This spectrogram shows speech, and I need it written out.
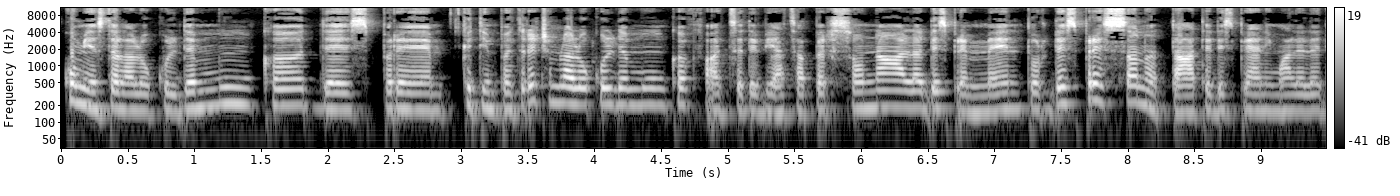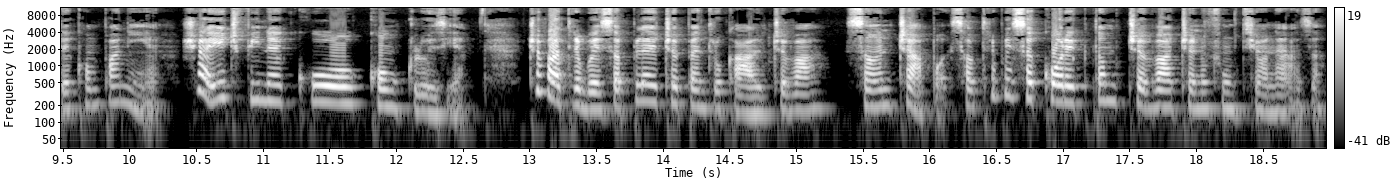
cum este la locul de muncă, despre cât timp petrecem la locul de muncă față de viața personală, despre mentor, despre sănătate, despre animalele de companie. Și aici vine cu o concluzie. Ceva trebuie să plece pentru ca altceva să înceapă sau trebuie să corectăm ceva ce nu funcționează.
